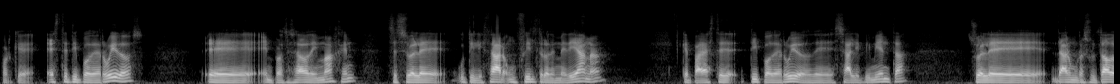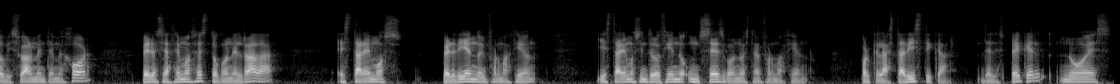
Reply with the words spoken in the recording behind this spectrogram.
porque este tipo de ruidos, eh, en procesado de imagen, se suele utilizar un filtro de mediana, que para este tipo de ruido de sal y pimienta suele dar un resultado visualmente mejor, pero si hacemos esto con el radar, estaremos perdiendo información y estaremos introduciendo un sesgo en nuestra información, porque la estadística del speckle no es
